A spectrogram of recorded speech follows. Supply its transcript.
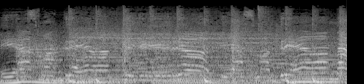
Я смотрела вперед, я смотрела на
